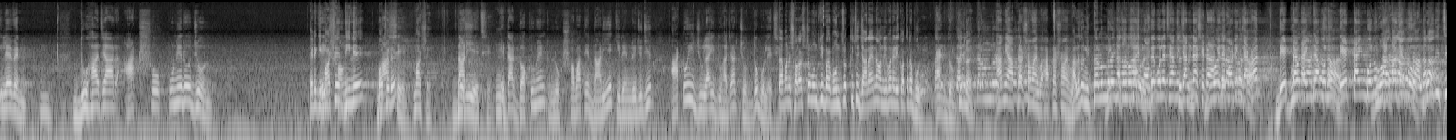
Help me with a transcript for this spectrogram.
ইলেভেন দু হাজার আটশো পনেরো জন এটা কি মাসে দিনে বছরে মাসে। দাঁড়িয়েছে। এটা ডকুমেন্ট লোকসভাতে দাঁড়িয়ে কিরেন রিজিজু আটই জুলাই দু হাজার চোদ্দ বলেছে। তার মানে স্বরাষ্ট্রমন্ত্রী বা মন্ত্রক কিছু জানায় না অনির্বাণের এই কথাটা ভুল? একদম। ঠিক নয়। আমি আপনার সময় আপনার সময় বলছি। তাহলে তো নিত্যানন্দ রায় মিথ্যা কথা নিত্যানন্দ রায় বলেছেন। কবে বলেছে। আমি জানি না সেটা আগে রেকর্ডিং দেখান। ডেটটা টাইমটা বলুন। ডেট টাইম বলুন তারপর দেখব। বলে দিচ্ছি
